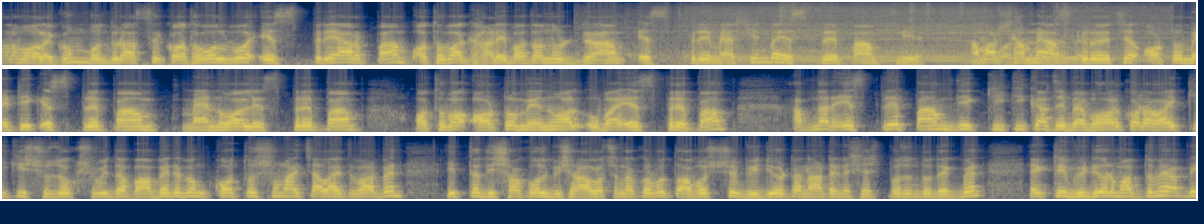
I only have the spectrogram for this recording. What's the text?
আসসালামু আলাইকুম। বন্ধুরা আজকে কথা বলব স্প্রেয়ার পাম্প অথবা ঘাড়ে বাঁধানোর ড্রাম স্প্রে মেশিন বা স্প্রে পাম্প নিয়ে। আমার সামনে আজকে রয়েছে automatic spray pump manual spray pump অথবা অটো ম্যানুয়াল উভয় স্প্রে পাম্প আপনার স্প্রে পাম্প দিয়ে কি কি কাজে ব্যবহার করা হয় কি কি সুযোগ সুবিধা পাবেন এবং কত সময় চালাতে পারবেন ইত্যাদি সকল বিষয় আলোচনা করব। তো অবশ্যই ভিডিওটা না টেনে শেষ পর্যন্ত দেখবেন। একটি ভিডিওর মাধ্যমে আপনি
